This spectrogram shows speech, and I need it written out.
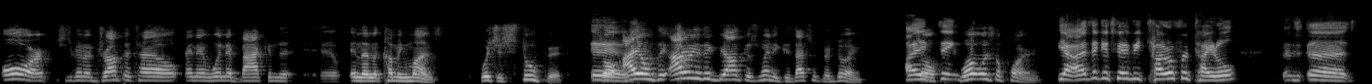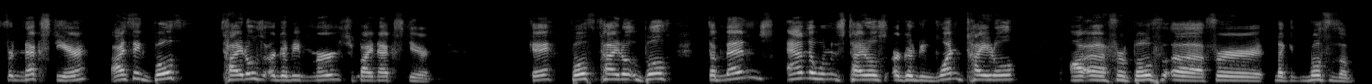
or she's gonna drop the title and then win it back in the in the coming months, which is stupid. It so is. I don't think I don't even think Bianca's winning because that's what they're doing. I So think. what was the point? Yeah, I think it's going to be title for title, uh, for next year. I think both titles are going to be merged by next year. Okay, both title, both the men's and the women's titles are going to be one title, uh, uh, for both, uh, for like both of them.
